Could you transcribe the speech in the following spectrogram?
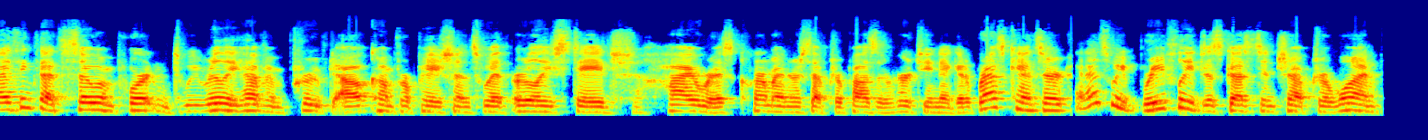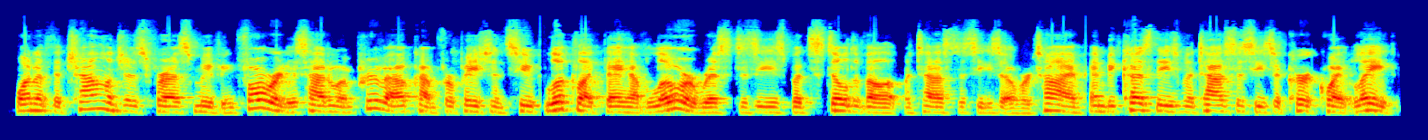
I think that's so important. We really have improved outcome for patients with early stage, high risk hormone receptor positive HER2 negative breast cancer. And as we briefly discussed in chapter one, one of the challenges for us moving forward is how to improve outcome for patients who look like they have lower risk disease but still develop metastases over time. And because these metastases occur quite late,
